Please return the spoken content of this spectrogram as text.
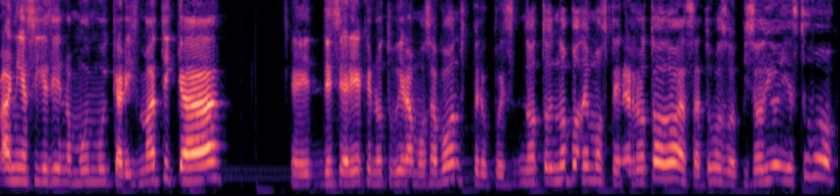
Anya sigue siendo muy, muy carismática. Eh, desearía que no tuviéramos a Bond, pero pues no, no podemos tenerlo todo, hasta tuvo su episodio y estuvo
